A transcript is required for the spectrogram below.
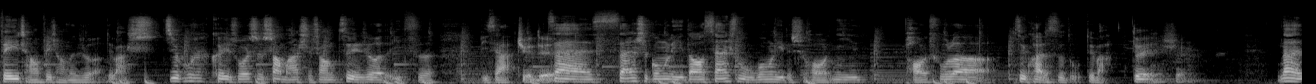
非常非常的热，对吧？是几乎是可以说是上马史上最热的一次比赛。绝对。在三十公里到三十五公里的时候，你跑出了最快的速度，对吧？对，是。那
